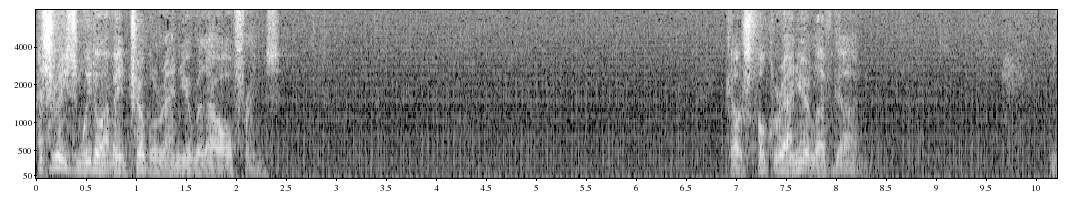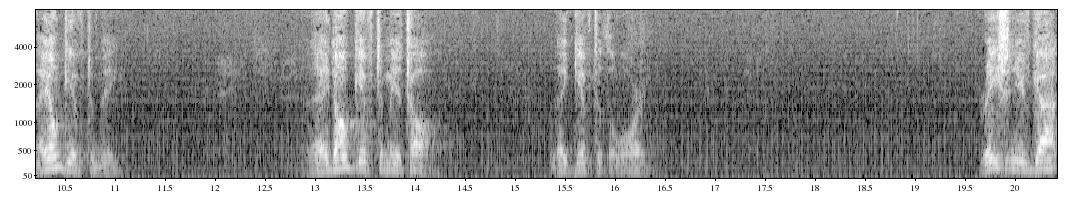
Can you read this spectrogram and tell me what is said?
That's the reason we don't have any trouble around here with our offerings. Because folk around here love God. They don't give to me. They don't give to me at all. They give to the Lord. reason you've got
